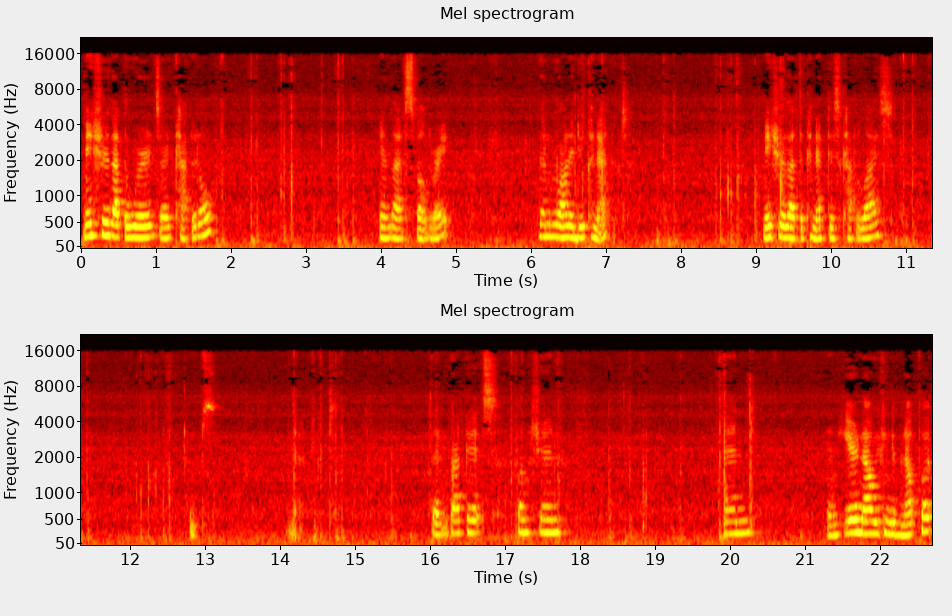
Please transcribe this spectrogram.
Make sure that the words are capital and that's spelled right. Then we want to do connect. Make sure that the connect is capitalized. Oops. Connect. Then brackets, function, end, and here now we can give an output.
